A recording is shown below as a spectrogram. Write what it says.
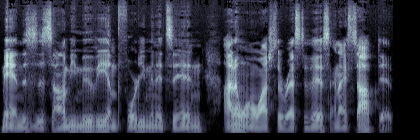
man, this is a zombie movie. I'm 40 minutes in. I don't want to watch the rest of this. And I stopped it.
